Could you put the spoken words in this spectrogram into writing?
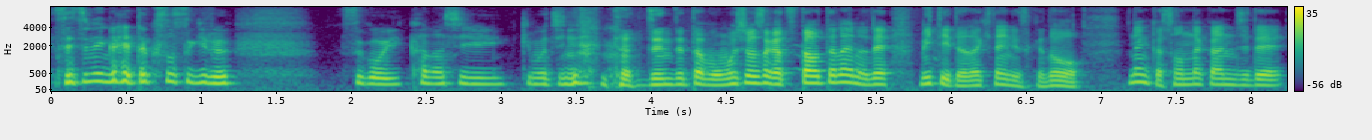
説明が下手くそすぎる。すごい悲しい気持ちになった。全然多分面白さが伝わってないので見ていただきたいんですけど、なんかそんな感じで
